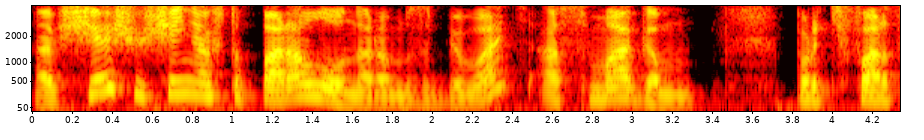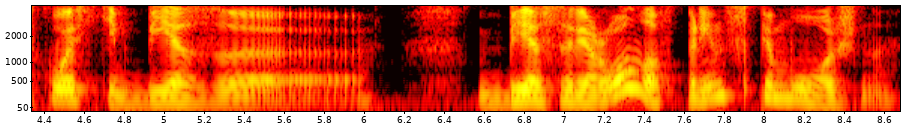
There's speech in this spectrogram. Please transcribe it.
Вообще ощущение, что пора лонером забивать, а с магом против арткости без, э, без реролла, в принципе, можно.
